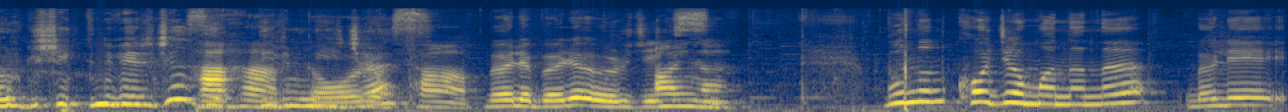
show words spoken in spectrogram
örgü şeklini vereceğiz ya. Ha ha doğru. dilimleyeceğiz. Tamam. Böyle böyle öreceksin. Aynen. Bunun kocamanını böyle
